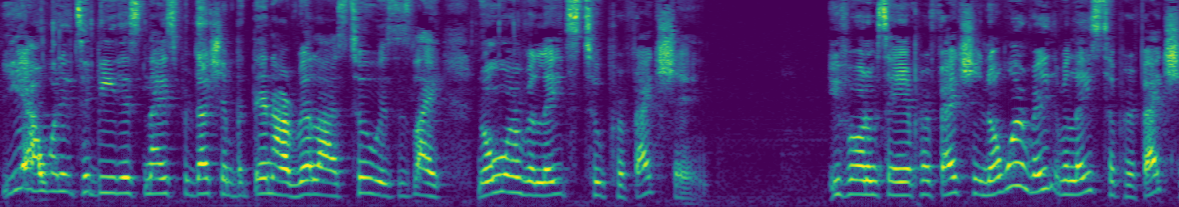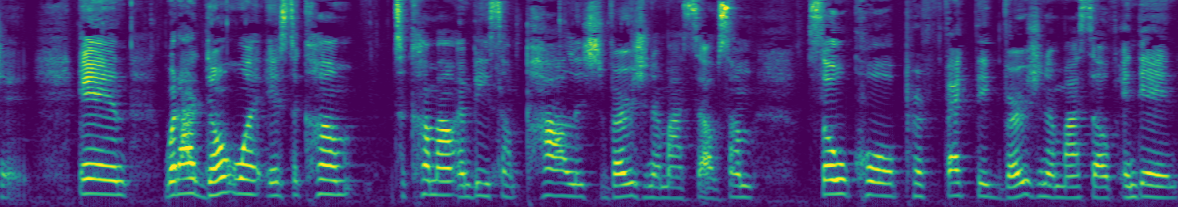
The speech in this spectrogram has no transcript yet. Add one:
yeah, I want it to be this nice production, but then I realized too is it's like no one relates to perfection. You feel what I'm saying? Perfection. No one re- relates to perfection. And what I don't want is to come to come out and be some polished version of myself, some so-called perfected version of myself and then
